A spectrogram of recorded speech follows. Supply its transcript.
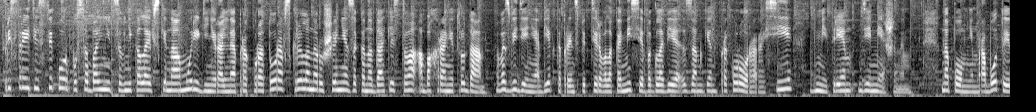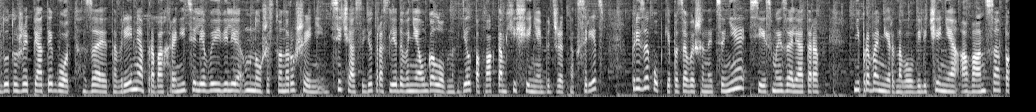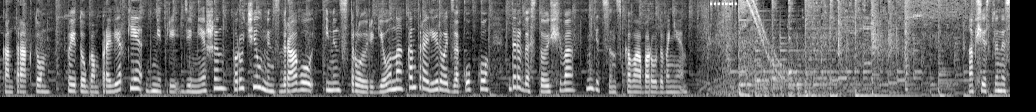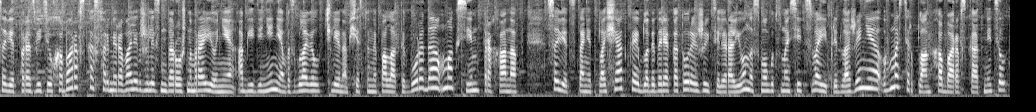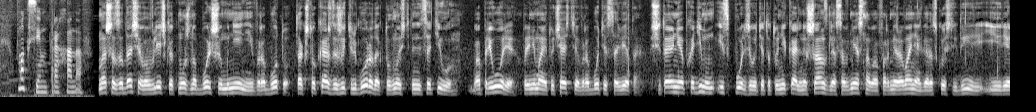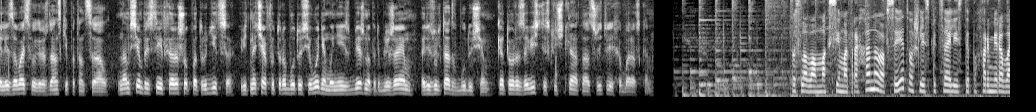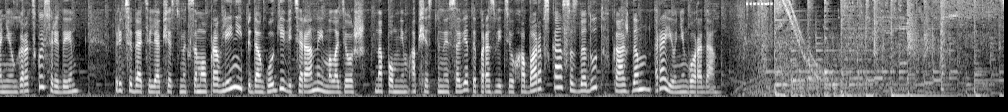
При строительстве корпуса больницы в Николаевске на Амуре Генеральная прокуратура вскрыла нарушение законодательства об охране труда. Возведение объекта проинспектировала комиссия во главе замгенпрокурора России Дмитрием Демешиным. Напомним, работы идут уже пятый год. За это время правоохранители выявили множество нарушений. Сейчас идет расследование уголовных дел по фактам хищения бюджетных средств при закупке по завышенной цене сейсмоизоляторов – неправомерного увеличения аванса по контракту. По итогам проверки Дмитрий Демешин поручил Минздраву и Минстрою региона контролировать закупку дорогостоящего медицинского оборудования. Общественный совет по развитию Хабаровска сформировали в железнодорожном районе. Объединение возглавил член общественной палаты города Максим Траханов. Совет станет площадкой, благодаря которой жители района смогут вносить свои предложения в мастер-план Хабаровска, отметил Максим Траханов. Наша задача вовлечь как можно больше мнений в работу, так что каждый житель города, кто вносит инициативу, априори принимает участие в работе Совета. Считаю необходимым использовать этот уникальный шанс для совместного формирования городской городской среды и реализовать свой гражданский потенциал. Нам всем предстоит хорошо потрудиться, ведь начав эту работу сегодня, мы неизбежно приближаем результат в будущем, который зависит исключительно от нас, жителей Хабаровска. По словам Максима Траханова, в Совет вошли специалисты по формированию городской среды, председатели общественных самоуправлений, педагоги, ветераны и молодежь. Напомним, общественные советы по развитию Хабаровска создадут в каждом районе города.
